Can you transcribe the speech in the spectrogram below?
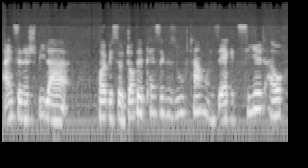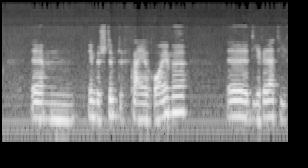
einzelne Spieler häufig so Doppelpässe gesucht haben und sehr gezielt auch ähm, in bestimmte freie Räume, äh, die relativ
